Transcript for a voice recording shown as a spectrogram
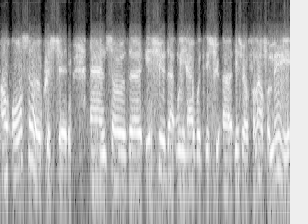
are also Christian, and so the issue that we have with uh, Israel for me,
